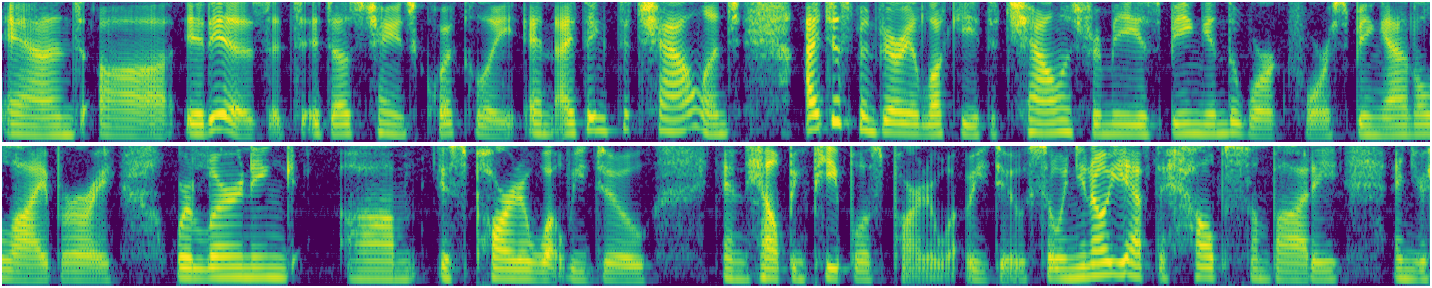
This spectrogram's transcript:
and uh, it is it, it does change quickly. And I think the challenge I've just been very lucky. The challenge for me is being in the workforce, being at a library, where learning um, is part of what we do, and helping people is part of what we do. So when you know you have to help somebody, and you're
